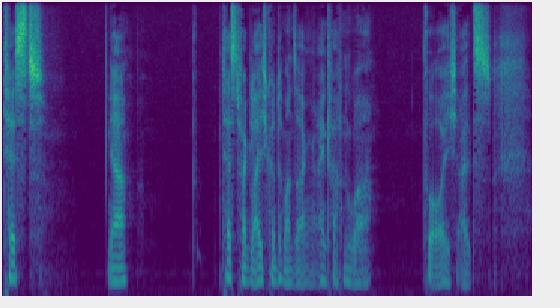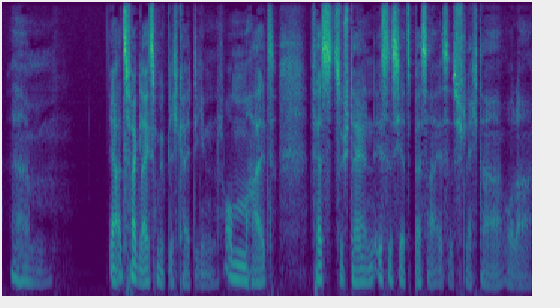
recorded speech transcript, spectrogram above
Test, ja, Testvergleich könnte man sagen, einfach nur für euch als ähm, ja, als Vergleichsmöglichkeit dienen, um halt festzustellen, ist es jetzt besser, ist es schlechter oder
